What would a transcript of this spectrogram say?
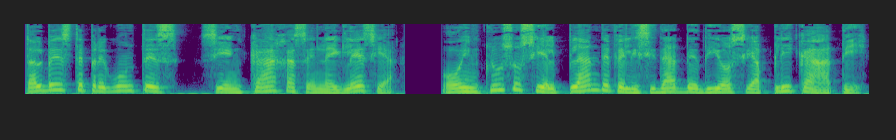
tal vez te preguntes si encajas en la iglesia o incluso si el plan de felicidad de Dios se aplica a ti.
